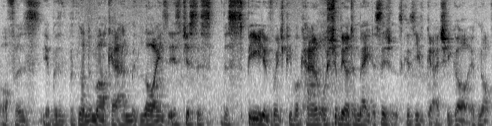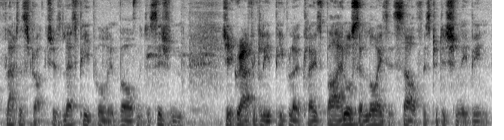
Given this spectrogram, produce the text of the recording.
offers know, with, with London Market and with Lloyd's is just this, the speed of which people can or should be able to make decisions because you've actually got, if not flatter structures, less people involved in the decision. Geographically, people are close by, and also Lloyd's itself has traditionally been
